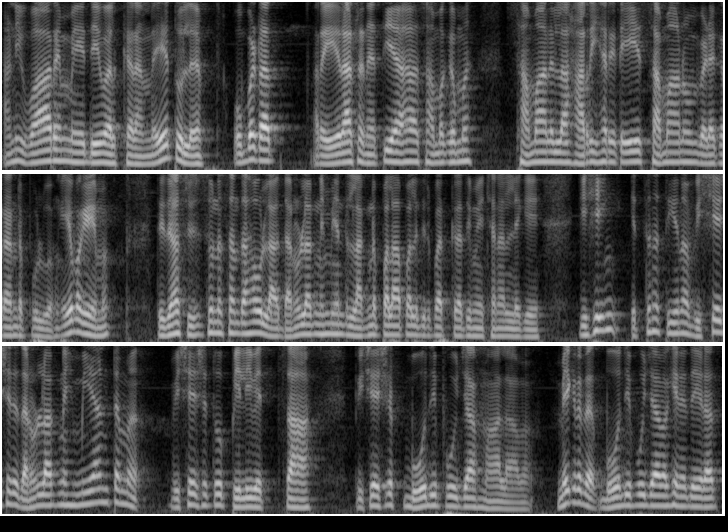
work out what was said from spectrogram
අනිවාර්යෙන් මේ දේවල් කරන්න. ඒ තුළ ඔබටත් අර ඒ රස නැති ආහා සමගම සමානලා හරි හරියට ඒ සමානවම වැඩ කරන්න පුළුවන්. ඒ වගේම දෙදස් විසිතුන සඳහවලා දනුලක් හිමියන්ට ලග්න පලාපල දිරිපත් කරති මේ චැනල් එකේ ගිහින් එතන තියෙන විශේෂත දනුලක්න හිමියන්ටම විශේෂතු පිළිවෙත් සහ විශේෂ බෝධි පූජා මාලාව මේකට බෝධි පූජාව කියන දේටත්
